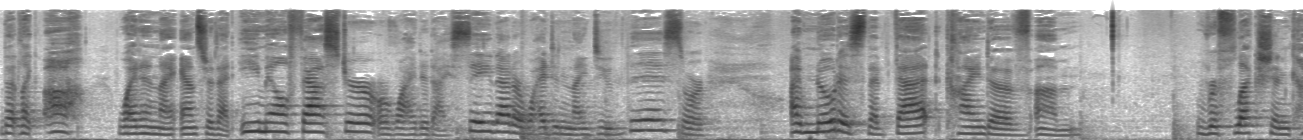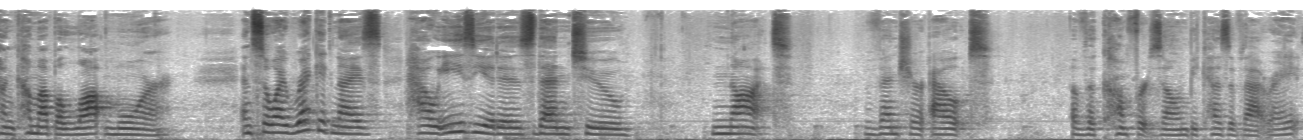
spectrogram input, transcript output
that like, ah, oh, why didn't I answer that email faster? Or why did I say that? Or why didn't I do this? Or I've noticed that that kind of um, reflection can come up a lot more. And so I recognize how easy it is then to not venture out of the comfort zone because of that, right?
